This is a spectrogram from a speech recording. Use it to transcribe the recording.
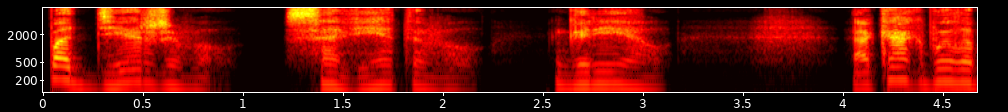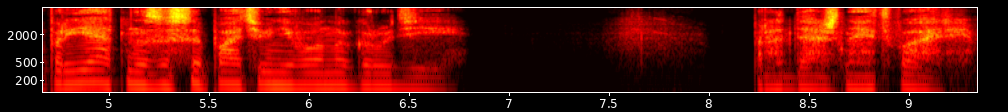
Поддерживал, советовал, грел. А как было приятно засыпать у него на груди. Продажная тварь.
